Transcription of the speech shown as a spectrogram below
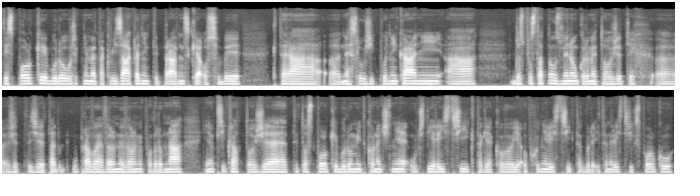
Ty spolky budou, řekněme, takový základní typ právnické osoby, která eh, neslouží k podnikání a dost podstatnou změnou, kromě toho, že, těch, eh, že, že ta úprava je velmi, velmi podrobná, je například to, že tyto spolky budou mít konečně určitý rejstřík, tak jako je obchodní rejstřík, tak bude i ten rejstřík spolku,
